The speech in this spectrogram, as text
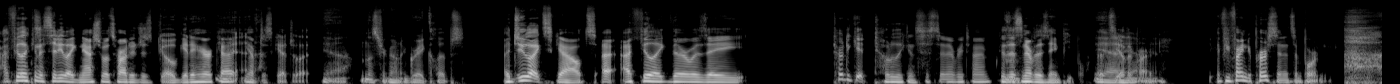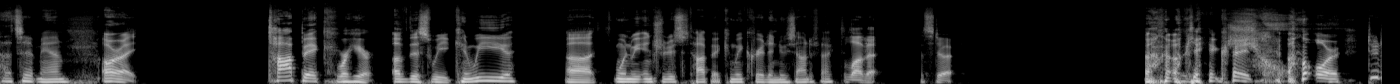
I feel like in a city like Nashville, it's hard to just go get a haircut. Yeah. You have to schedule it. Yeah, unless you're going to great clips. I do like scouts. I, I feel like there was a it's hard to get totally consistent every time because it's never the same people. That's Yeah, the other yeah, part. yeah. If you find your person, it's important. That's it, man. All right. Topic We're here. of this week. Can we, uh, when we introduce a topic, can we create a new sound effect? Love it. Let's do it. okay, great. or. I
